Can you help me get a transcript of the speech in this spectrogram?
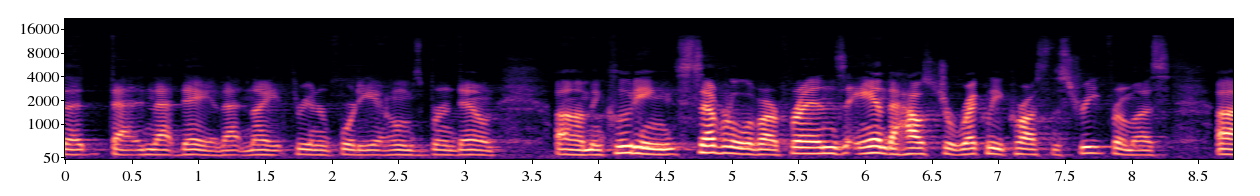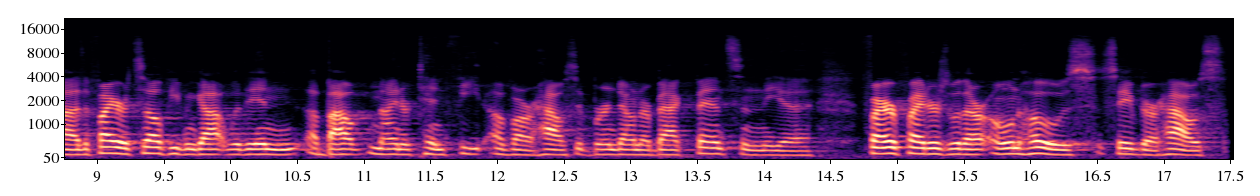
that, that in that day, that night. 348 homes burned down um, including several of our friends and the house directly across the street from us. Uh, the fire itself even got within about nine or ten feet of our house. It burned down our back fence, and the uh, firefighters with our own hose saved our house,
